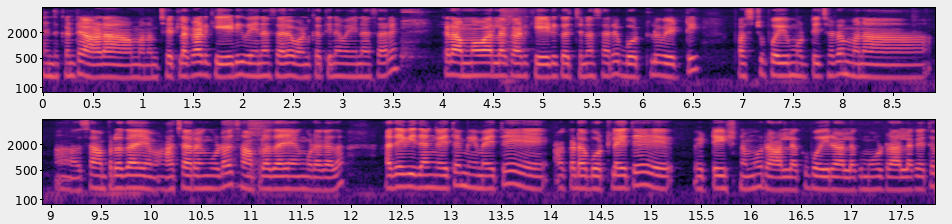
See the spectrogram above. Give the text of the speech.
ఎందుకంటే ఆడ మనం చెట్ల కాడికి ఏడికి పోయినా సరే వంక తినవైనా సరే ఇక్కడ అమ్మవార్ల కాడికి ఏడికి వచ్చినా సరే బొట్లు పెట్టి ఫస్ట్ పొయ్యి ముట్టించడం మన సాంప్రదాయం ఆచారం కూడా సాంప్రదాయం కూడా కదా. అదే విధంగా అయితే మేమైతే అక్కడ బొట్లు అయితే పెట్టేసినాము. రాళ్ళకు పొయ్యి రాళ్ళకు మూడు రాళ్ళకు అయితే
